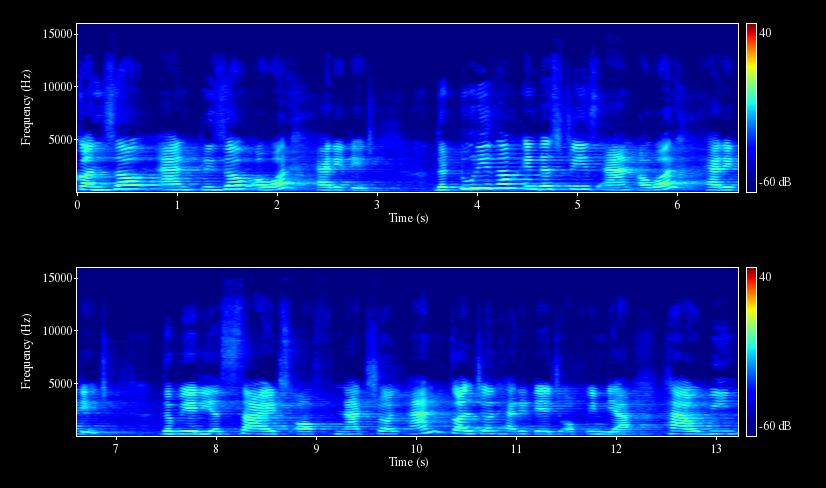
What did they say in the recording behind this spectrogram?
conserve and preserve our heritage. The tourism industries and our heritage the various sites of natural and cultural heritage of India have been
